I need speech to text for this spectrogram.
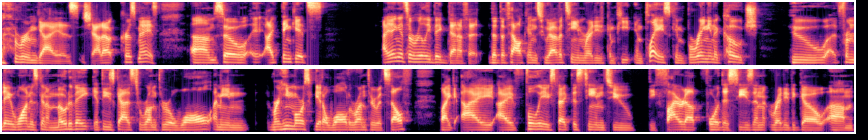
room guy is. Shout out Chris Mays. Um, so I think it's I think it's a really big benefit that the Falcons, who have a team ready to compete in place, can bring in a coach who, uh, from day one, is going to motivate, get these guys to run through a wall. I mean, Raheem Morris could get a wall to run through itself. Like I, I fully expect this team to be fired up for this season, ready to go. Um,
